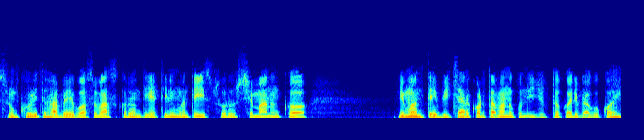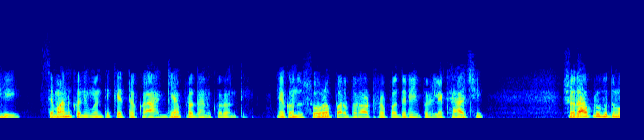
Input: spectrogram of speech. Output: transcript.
ଶୃଙ୍ଖଳିତ ଭାବେ ବସବାସ କରନ୍ତି ଏଥିନିମନ୍ତେ ଈଶ୍ୱର ସେମାନଙ୍କ ନିମନ୍ତେ ବିଚାରକର୍ତ୍ତାମାନଙ୍କୁ ନିଯୁକ୍ତ କରିବାକୁ କହି ସେମାନଙ୍କ ନିମନ୍ତେ କେତେକ ଆଜ୍ଞା ପ୍ରଦାନ କରନ୍ତି। ଦେଖନ୍ତୁ ଷୋହଳ ପର୍ବର ଅଠର ପଦରେ ଏହିପରି ଲେଖା ଅଛି ସଦାପ୍ରଭୁ ତୁମ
